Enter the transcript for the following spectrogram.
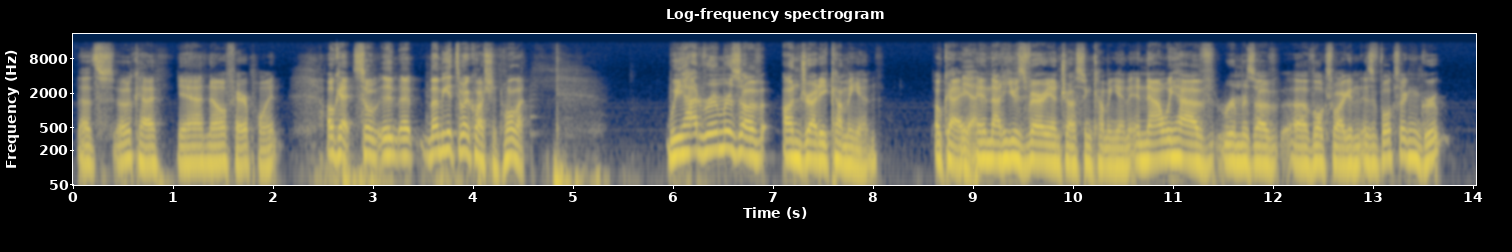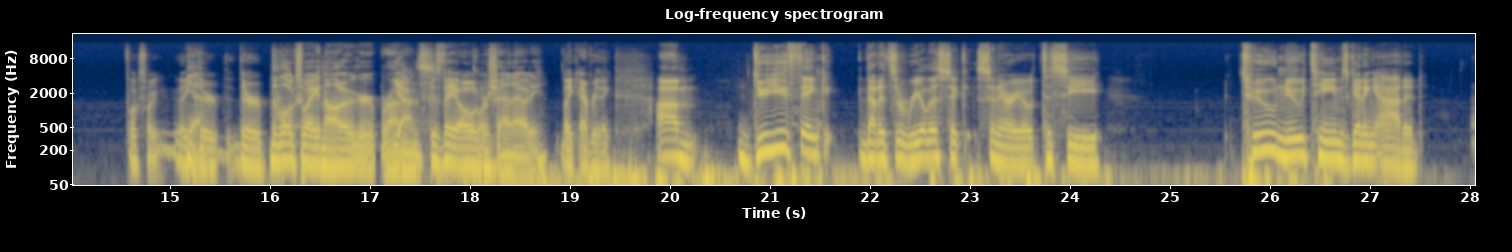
That's okay. Yeah, no, fair point. Okay, so uh, uh, let me get to my question. Hold on. We had rumors of Andretti coming in. Okay, Yeah. and that he was very interesting coming in. And now we have rumors of uh, Volkswagen. Is it Volkswagen Group? Volkswagen, like Yeah. they're they're The Volkswagen Auto Group runs yeah, because they own Porsche and Audi. like everything. Um, do you think that it's a realistic scenario to see two new teams getting added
